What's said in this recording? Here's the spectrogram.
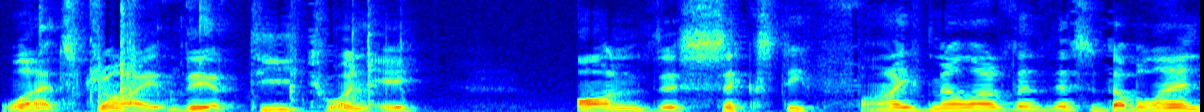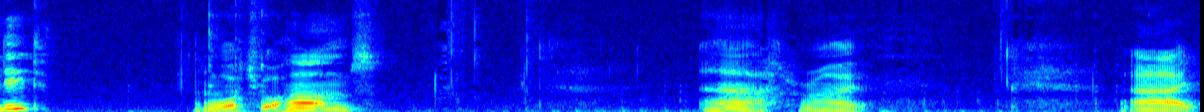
let's try their T20 on the 65 mil this double-ended. Watch what happens. Ah, right. Aye,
